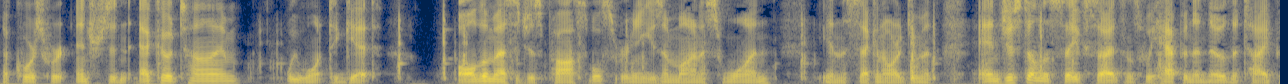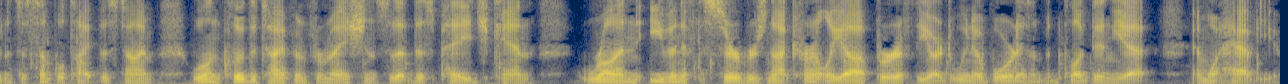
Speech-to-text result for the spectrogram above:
Of course, we're interested in echo time. We want to get all the messages possible, so we're going to use a minus 1 in the second argument. And just on the safe side, since we happen to know the type, and it's a simple type this time, we'll include the type information so that this page can run even if the server's not currently up or if the Arduino board hasn't been plugged in yet, and what have you.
